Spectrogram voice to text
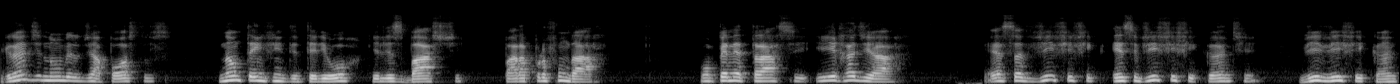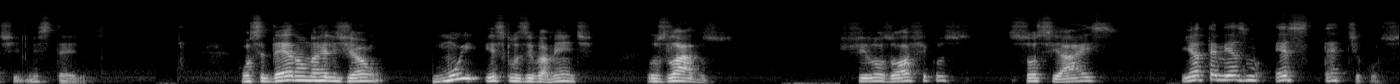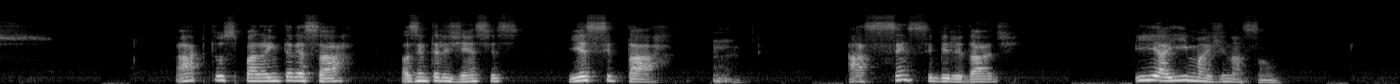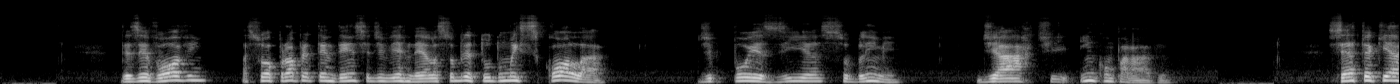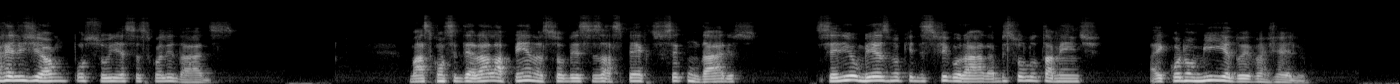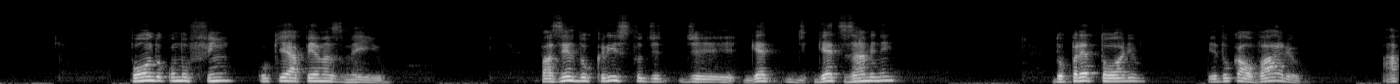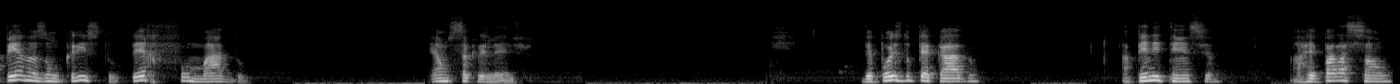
grande número de apóstolos não tem vida interior que lhes baste para aprofundar, compenetrar-se e irradiar essa vivific esse vivificante, vivificante mistério. Consideram na religião muito exclusivamente os lados filosóficos, sociais e até mesmo estéticos, aptos para interessar as inteligências e excitar a sensibilidade e a imaginação. Desenvolvem a sua própria tendência de ver nela, sobretudo, uma escola de poesia sublime, de arte incomparável. Certo é que a religião possui essas qualidades. Mas considerá-la apenas sob esses aspectos secundários seria o mesmo que desfigurar absolutamente a economia do Evangelho, pondo como fim o que é apenas meio fazer do Cristo de, de do Pretório e do Calvário apenas um Cristo perfumado é um sacrilégio. Depois do pecado, a penitência, a reparação,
